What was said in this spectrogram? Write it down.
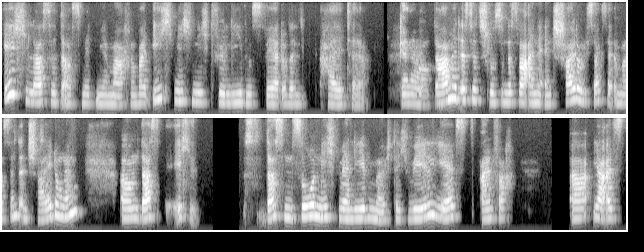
ich lasse das mit mir machen, weil ich mich nicht für liebenswert oder halte. Genau. Und damit ist jetzt Schluss. Und das war eine Entscheidung, ich sage es ja immer, es sind Entscheidungen, ähm, dass ich das so nicht mehr leben möchte. Ich will jetzt einfach äh, ja, als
